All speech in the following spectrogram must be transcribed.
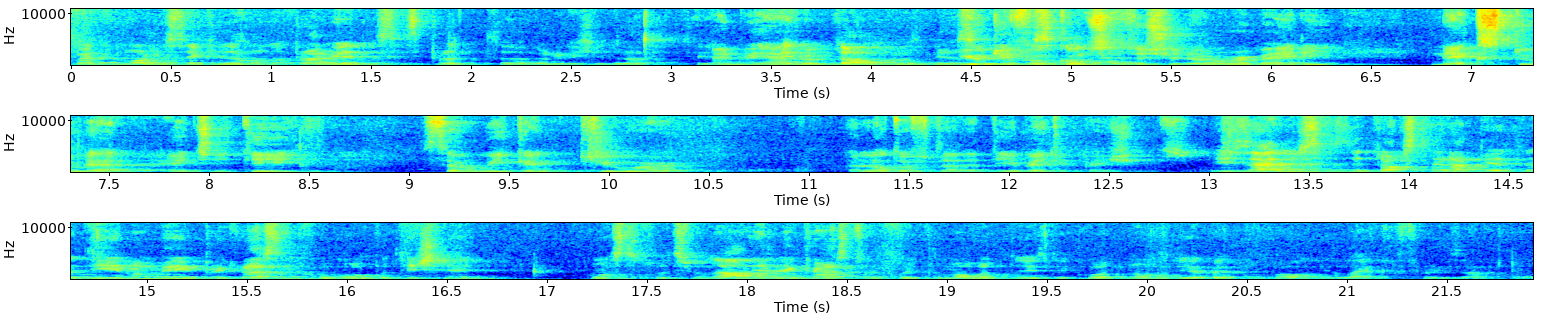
което може всеки да го направи, е да се спрат въглехидратите. And we have a beautiful constitutional remedy next to the HDT, so we can cure a lot of the diabetic patients. И заедно с детокс терапията ние имаме и прекрасни хомеопатични конституционални лекарства, които могат да излекуват много диабетно болни. Like, for example,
